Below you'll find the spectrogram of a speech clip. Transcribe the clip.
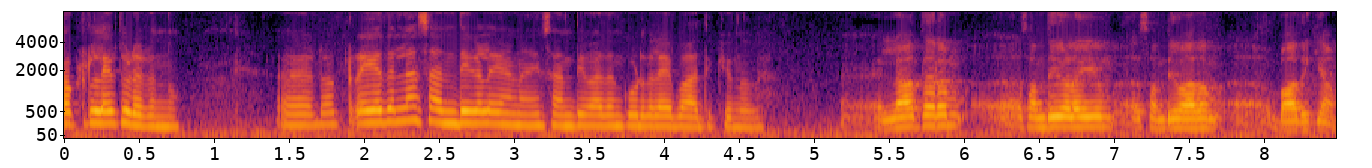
ഡോക്ടർ ലൈവ് തുടരുന്നു ഡോക്ടർ ഏതെല്ലാം സന്ധികളെയാണ് സന്ധിവാദം കൂടുതലായി ബാധിക്കുന്നത്? എല്ലാത്തരം സന്ധികളെയും സന്ധിവാദം ബാധിക്കാം.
